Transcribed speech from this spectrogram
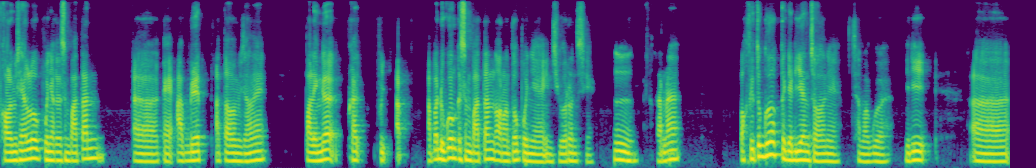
kalau misalnya lu punya kesempatan uh, kayak upgrade atau misalnya paling enggak apa dukung kesempatan orang tua punya insurance ya hmm. karena waktu itu gue kejadian soalnya sama gue jadi uh,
